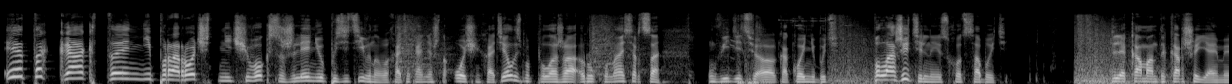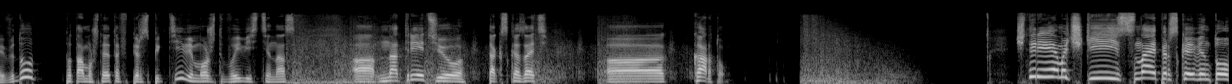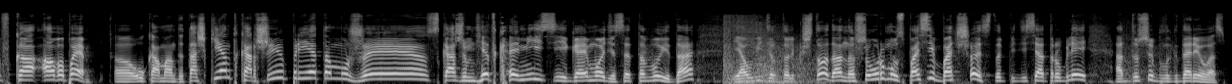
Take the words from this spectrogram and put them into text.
это как-то не пророчит ничего, к сожалению, позитивного. Хотя, конечно, очень хотелось бы, положа руку на сердце, увидеть э, какой-нибудь положительный исход событий. Для команды Корши я имею в виду, потому что это в перспективе может вывести нас э, на третью, так сказать, э, карту. 4 эмочки и снайперская винтовка АВП у команды Ташкент. Корши при этом уже, скажем, нет комиссии. Гаймодис, это вы, да? Я увидел только что, да? На шаурму спасибо большое, 150 рублей. От души благодарю вас.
